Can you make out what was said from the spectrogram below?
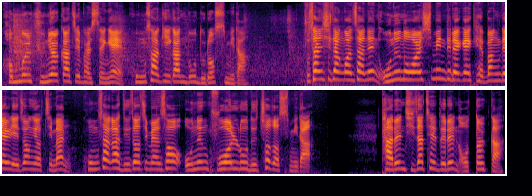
건물 균열까지 발생해 공사 기간도 늘었습니다. 부산시장 관사는 오는 5월 시민들에게 개방될 예정이었지만 공사가 늦어지면서 오는 9월로 늦춰졌습니다. 다른 지자체들은 어떨까?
